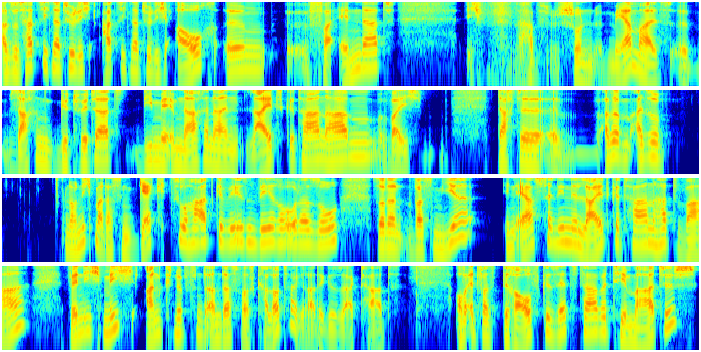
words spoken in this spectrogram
Also es hat sich natürlich, hat sich natürlich auch ähm, verändert ich habe schon mehrmals äh, Sachen getwittert, die mir im Nachhinein leid getan haben, weil ich dachte, äh, aber also noch nicht mal, dass ein Gag zu hart gewesen wäre oder so, sondern was mir in erster Linie leid getan hat, war, wenn ich mich anknüpfend an das, was Carlotta gerade gesagt hat, auf etwas draufgesetzt habe, thematisch,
